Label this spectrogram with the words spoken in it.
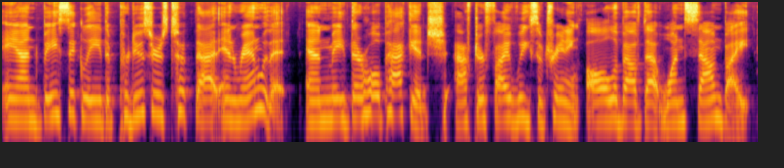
and basically, the producers took that and ran with it and made their whole package after five weeks of training all about that one soundbite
